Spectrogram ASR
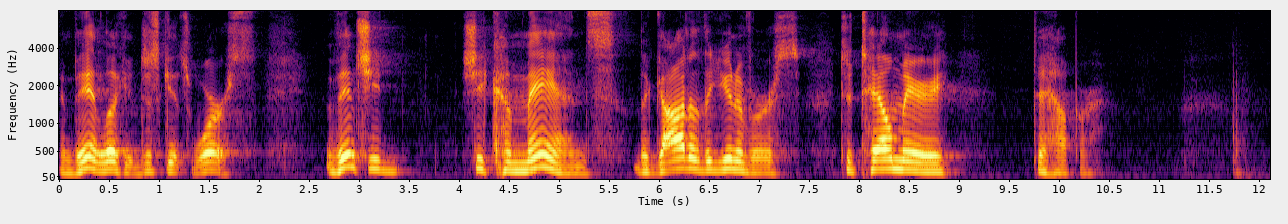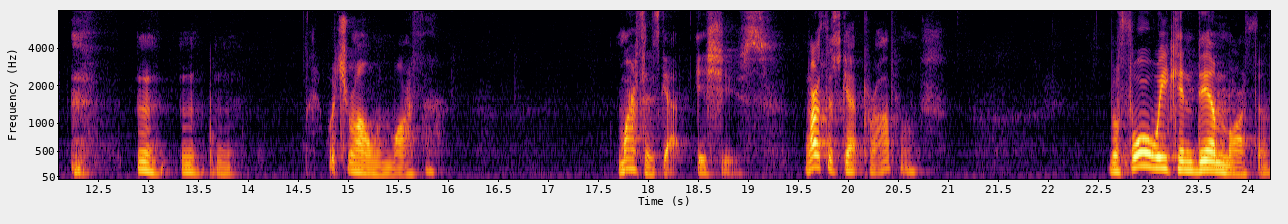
And then, look, it just gets worse. Then she, she commands the God of the universe to tell Mary to help her. Mm, mm, mm. What's wrong with Martha? Martha's got issues. Martha's got problems. Before we condemn Martha,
